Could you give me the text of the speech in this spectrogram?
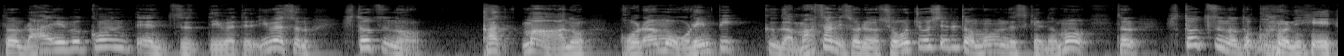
そのライブコンテンツって言われてる、いわゆるその一つのか、まあ、あの、これはもうオリンピックがまさにそれを象徴してると思うんですけれども、その一つのところに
